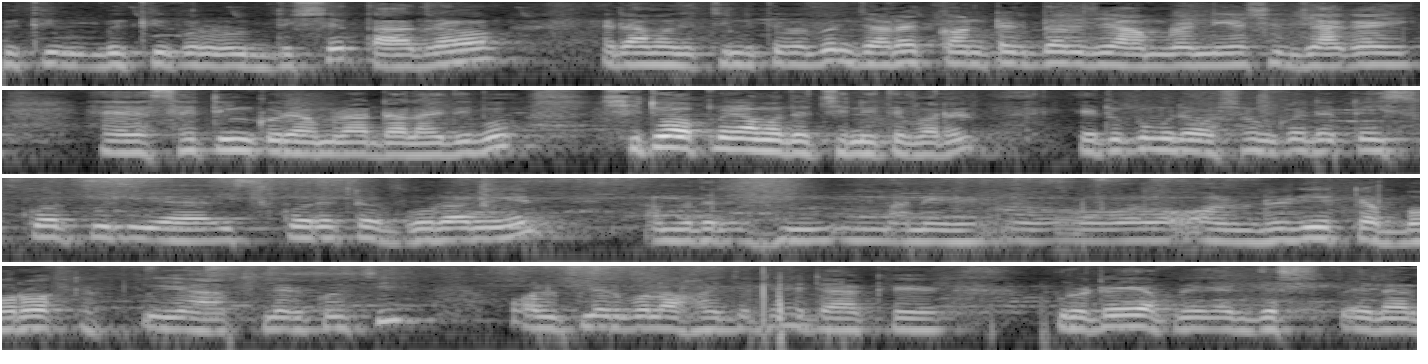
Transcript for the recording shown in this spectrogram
বিক্রি বিক্রি করার উদ্দেশ্যে, তারাও এটা আমাদের চিনতে পারবেন। যারা কন্ট্রাক্টর যে আমরা নিয়ে এসে জায়গায় সেটিং করে আমরা ডালাই দিব, সেটাও আপনারা আমাদের চিনিতে পারেন। এরকম এটা অসংখ্য একটা স্কোয়ার ফুল স্কোয়ার একটা গোড়া নিয়ে আমাদের মানে অলরেডি একটা বড় একটা ইয়া প্লেয়ার করেছি। অল প্লেয়ার বলা হয় যেটা, এটাকে পুরোটাই আপনি অ্যাডজাস্ট প্লেয়ার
